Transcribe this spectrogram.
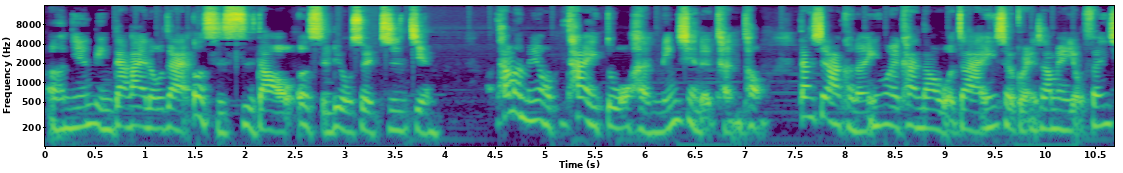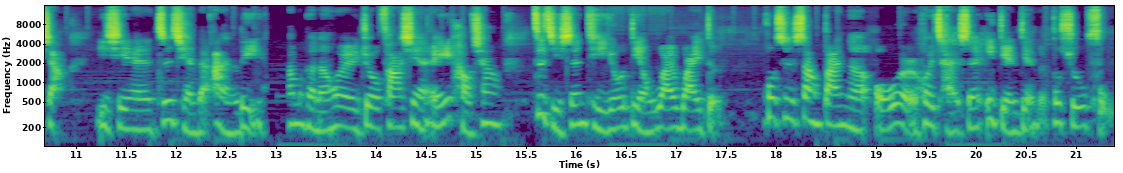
呃年龄大概都在二十四到二十六岁之间，她们没有太多很明显的疼痛，但是啊，可能因为看到我在 Instagram 上面有分享一些之前的案例，她们可能会就发现，哎，好像自己身体有点歪歪的。或是上班呢，偶尔会产生一点点的不舒服，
